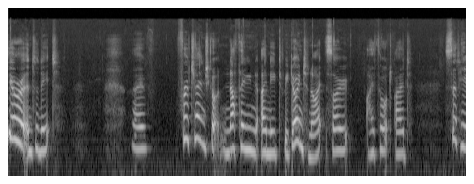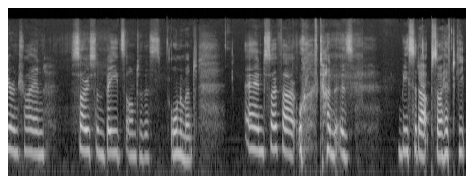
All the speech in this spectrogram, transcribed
Kia Internet. I've, for a change, got nothing I need to be doing tonight, so I thought I'd sit here and try and sew some beads onto this ornament. And so far, all I've done is mess it up, so I have to keep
